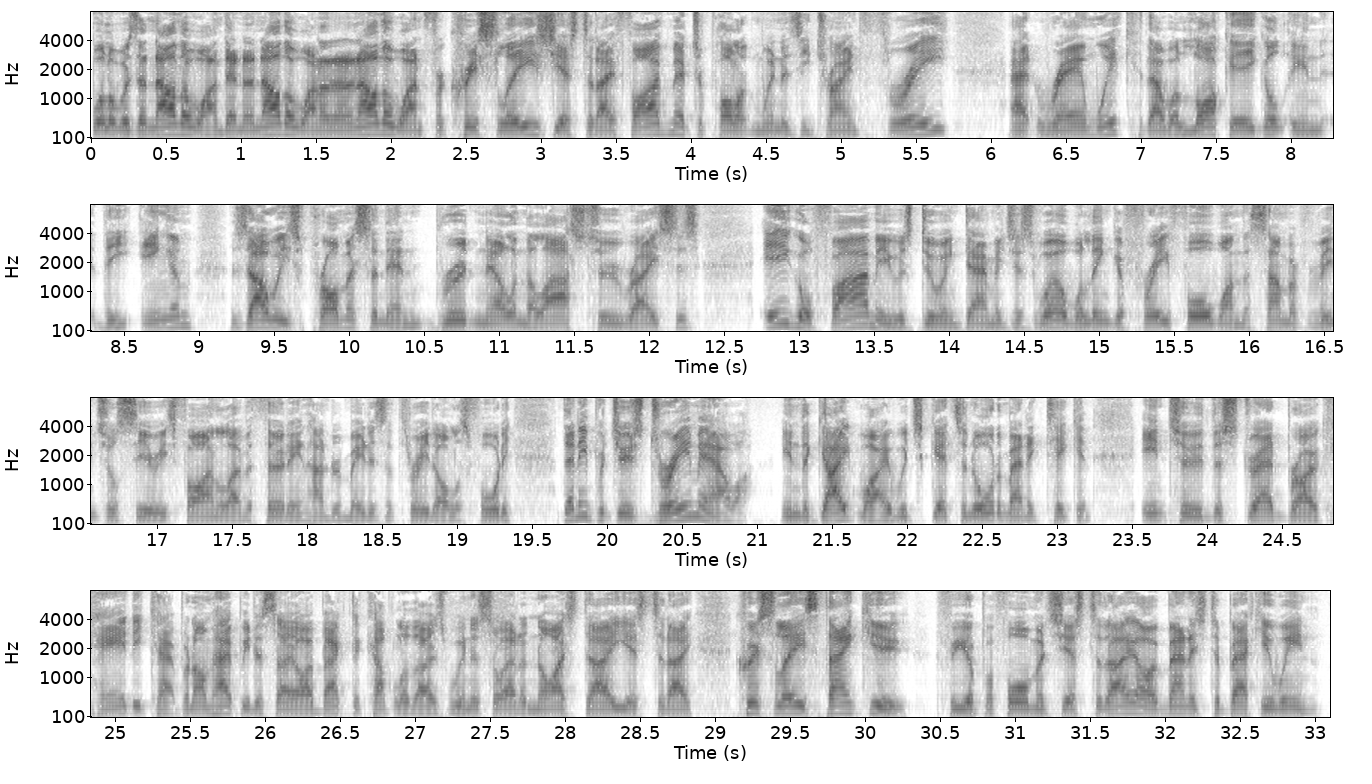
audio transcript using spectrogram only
Well, it was another one, then another one, and another one for Kris Lees yesterday. Five Metropolitan winners. He trained three at Randwick. They were Lock Eagle in the Ingham, Zoe's Promise, and then Brudenell in the last two races. Eagle Farm, he was doing damage as well. Willinga Freefall won the Summer Provincial Series final over 1,300 metres at $3.40. Then he produced Dream Hour in the Gateway, which gets an automatic ticket into the Stradbroke Handicap. And I'm happy to say I backed a couple of those winners, so I had a nice day yesterday. Kris Lees, thank you for your performance yesterday. I managed to back you in.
